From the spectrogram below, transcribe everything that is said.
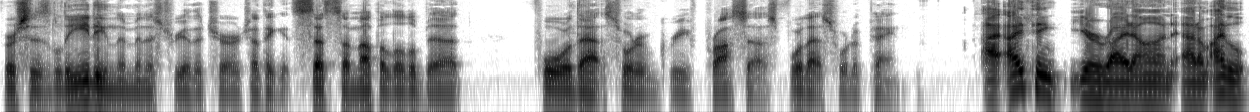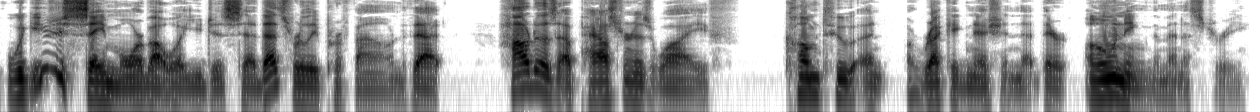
versus leading the ministry of the church, I think it sets them up a little bit for that sort of grief process, for that sort of pain. I, I think you're right on, Adam. I would you just say more about what you just said? That's really profound. That how does a pastor and his wife come to an, a recognition that they're owning the ministry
